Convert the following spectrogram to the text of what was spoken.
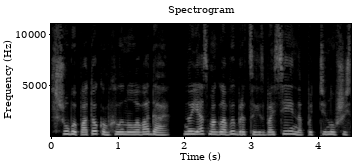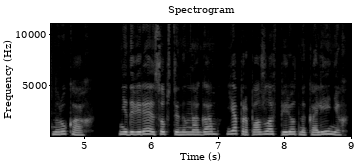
С шубы потоком хлынула вода, но я смогла выбраться из бассейна, подтянувшись на руках. Не доверяя собственным ногам, я проползла вперед на коленях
